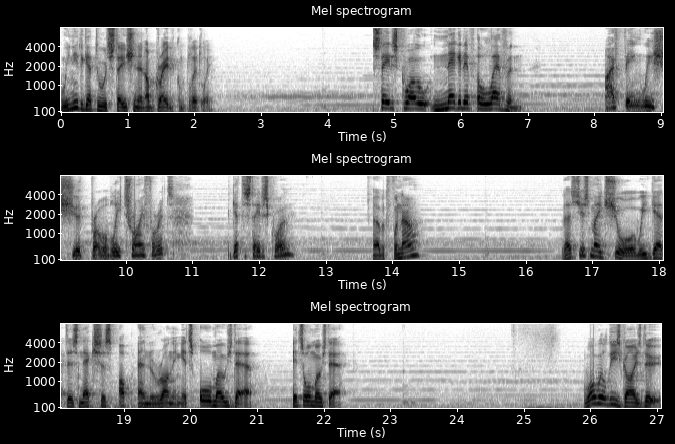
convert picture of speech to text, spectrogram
We need to get to a station and upgrade it completely. Status quo, negative 11. I think we should probably try for it get the status quo. Uh, but for now, let's just make sure we get this Nexus up and running. It's almost there. It's almost there. What will these guys do?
